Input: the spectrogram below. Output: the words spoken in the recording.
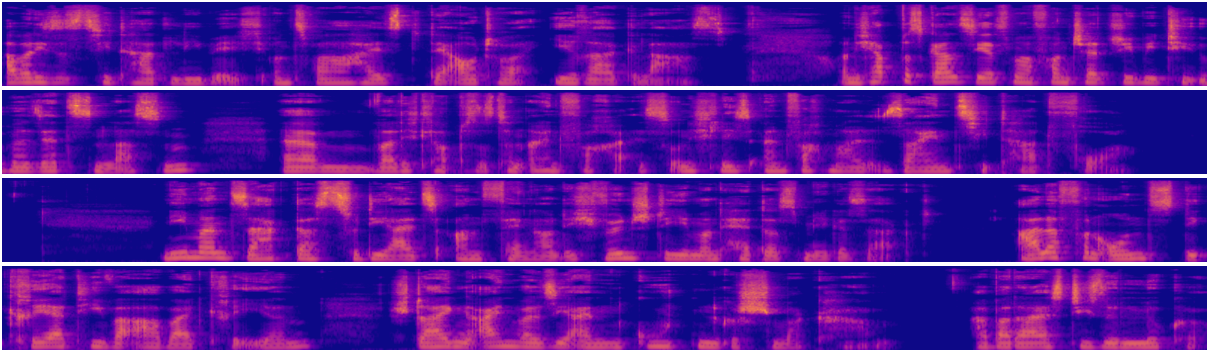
aber dieses Zitat liebe ich. Und zwar heißt der Autor Ira Glass. Und ich habe das Ganze jetzt mal von ChatGBT übersetzen lassen, ähm, weil ich glaube, dass es dann einfacher ist. Und ich lese einfach mal sein Zitat vor. Niemand sagt das zu dir als Anfänger und ich wünschte, jemand hätte es mir gesagt. Alle von uns, die kreative Arbeit kreieren, steigen ein, weil sie einen guten Geschmack haben. Aber da ist diese Lücke.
